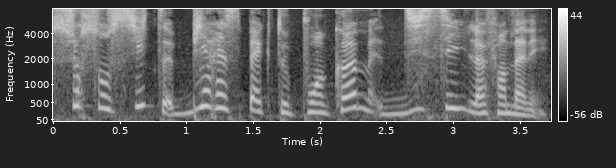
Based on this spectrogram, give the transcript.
sur son site birespect.com d'ici la fin de l'année.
